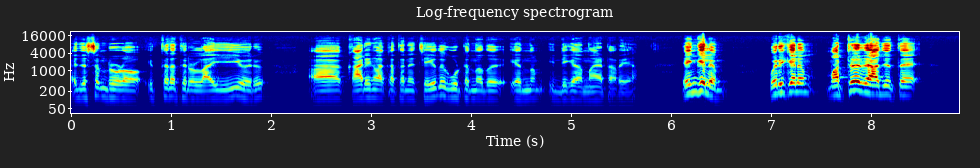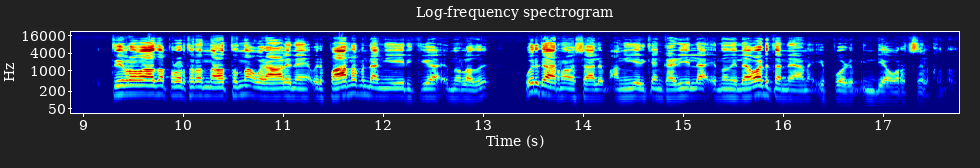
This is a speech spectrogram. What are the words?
ജസ്റ്റിൻ ട്രൂഡോ ഇത്തരത്തിലുള്ള ഈ ഒരു കാര്യങ്ങളൊക്കെ തന്നെ ചെയ്തു കൂട്ടുന്നത് എന്നും ഇന്ത്യയ്ക്ക് നന്നായിട്ട് അറിയാം. എങ്കിലും ഒരിക്കലും മറ്റൊരു രാജ്യത്തെ തീവ്രവാദ പ്രവർത്തനം നടത്തുന്ന ഒരാളിനെ ഒരു പാർലമെന്റ് അംഗീകരിക്കുക എന്നുള്ളത് ഒരു കാരണവശാലും അംഗീകരിക്കാൻ കഴിയില്ല എന്ന നിലപാട് തന്നെയാണ് ഇപ്പോഴും ഇന്ത്യ ഉറച്ചു നിൽക്കുന്നത്.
